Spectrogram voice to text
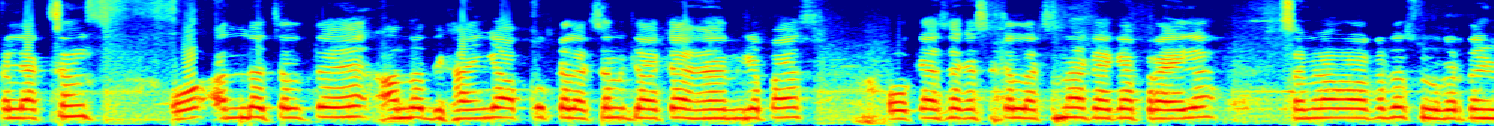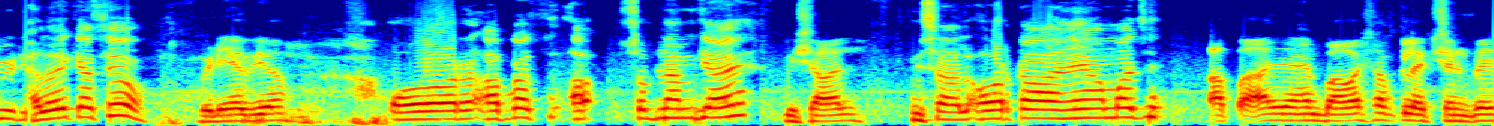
कलेक्शंस और अंदर चलते हैं अंदर दिखाएँगे आपको कलेक्शन क्या क्या है इनके पास और कैसे कैसे कलेक्शन है क्या क्या प्राइस है। सेमिनार वगैरह करते शुरू करते हैं वीडियो हेलो कैसे हो? बढ़िया भैया। और आपका शुभ नाम क्या है? विशाल। विशाल और कहाँ हैं हम आज? आप आ जाए बाबा शॉप कलेक्शन पे।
